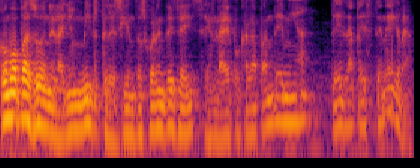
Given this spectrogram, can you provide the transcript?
Como pasó en el año 1346, en la época de la pandemia de la peste negra.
